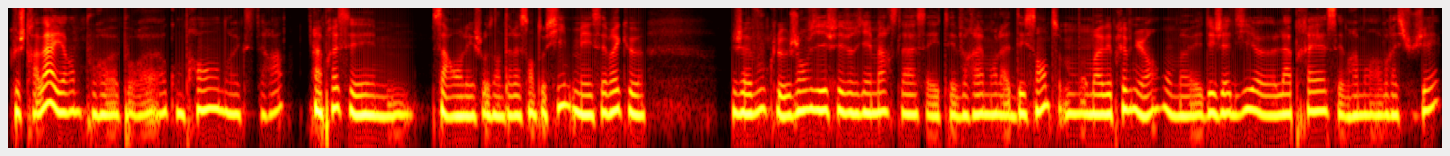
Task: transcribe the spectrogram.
que je travaille hein, pour euh, pour comprendre, etc. Après, c'est ça rend les choses intéressantes aussi, mais c'est vrai que J'avoue que le janvier, février, mars, là, ça a été vraiment la descente. On m'avait prévenu, hein. on m'avait déjà dit euh, l'après, c'est vraiment un vrai sujet.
